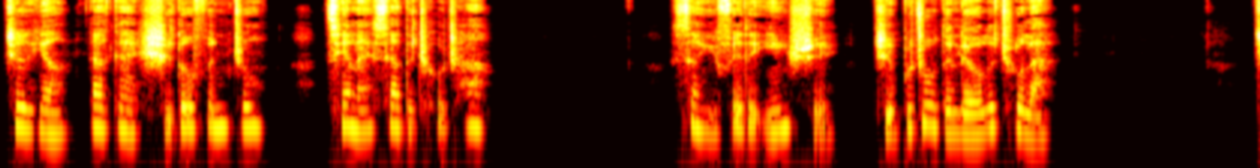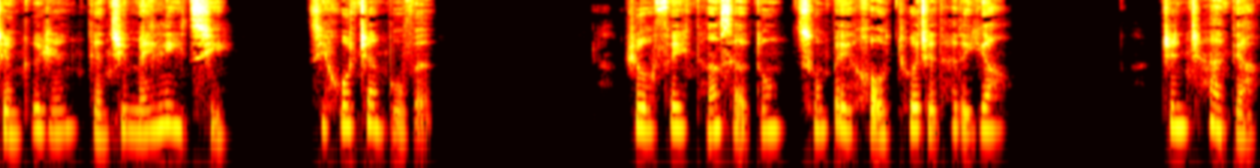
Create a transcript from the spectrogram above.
这样大概十多分钟，千来下的抽插，向雨飞的饮水止不住的流了出来。整个人感觉没力气，几乎站不稳。若非唐晓东从背后拖着他的腰，真差点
